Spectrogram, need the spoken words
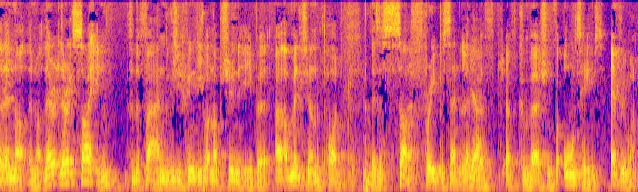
No, they're not. They're not. They're, they're exciting for the fan because you think you've got an opportunity. But I, I've mentioned it on the pod. There's a sub three percent level Yeah. of, of conversion for all teams, everyone.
